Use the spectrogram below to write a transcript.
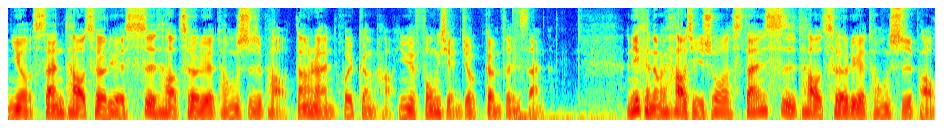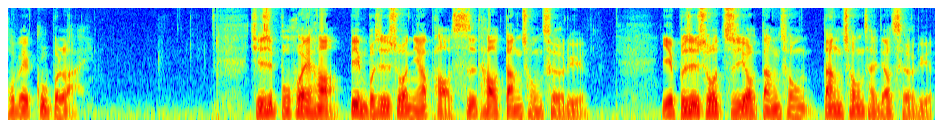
你有三套策略、四套策略同时跑，当然会更好，因为风险就更分散了。你可能会好奇说，三四套策略同时跑会不会顾不来？其实不会哈，并不是说你要跑四套当冲策略，也不是说只有当冲当冲才叫策略。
